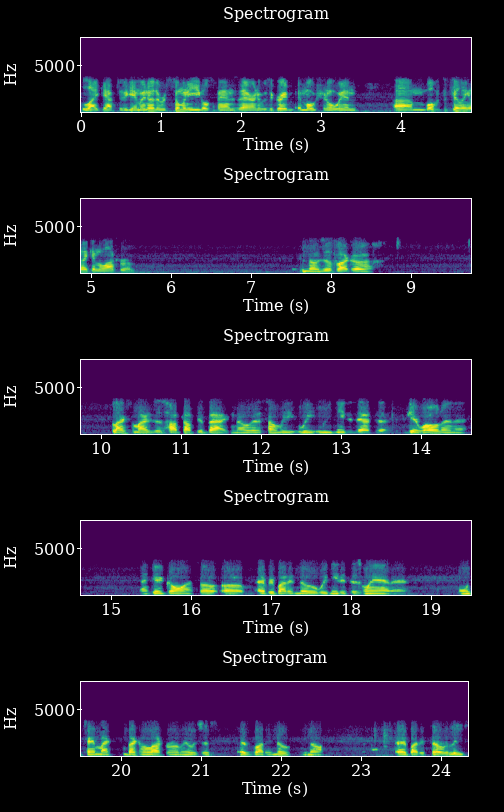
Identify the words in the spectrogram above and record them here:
like after the game? I know there were so many Eagles fans there, and it was a great emotional win. Um, what was the feeling like in the locker room? You know, just like a like somebody just hopped off your back. You know, it's something we we, we needed that to get rolling and and get going. So um, everybody knew we needed this win, and when we came back back in the locker room, it was just everybody knew. You know, everybody felt released.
